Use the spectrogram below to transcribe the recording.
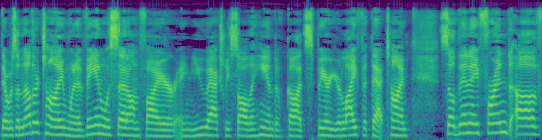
there was another time when a van was set on fire and you actually saw the hand of God spare your life at that time. So then a friend of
